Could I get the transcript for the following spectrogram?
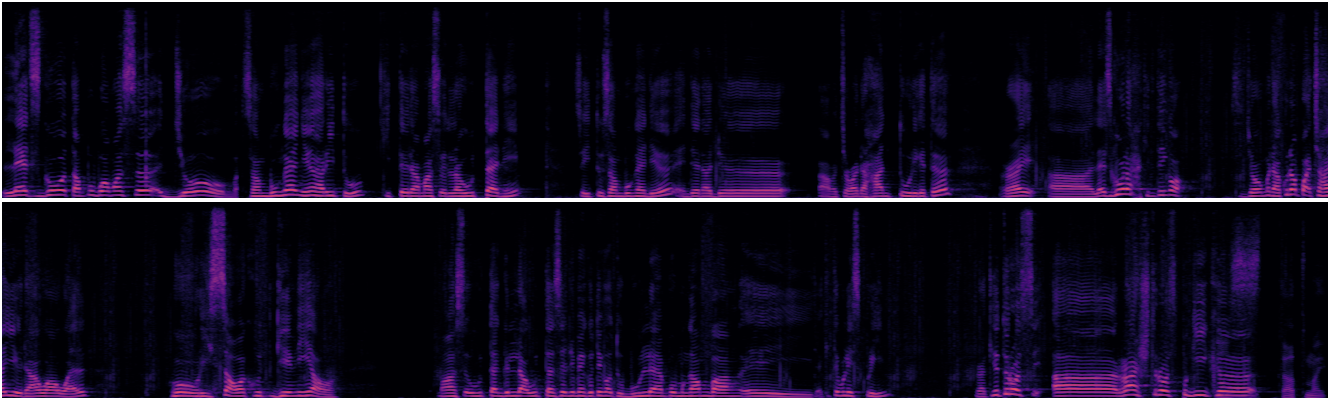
Let's go Tanpa buang masa Jom. Sambungannya hari tu Kita dah masuk dalam hutan ni. So itu sambungan dia. And then ada uh, Macam ada hantu dia kata. Alright uh, Let's go lah. Kita tengok Sejauh mana Aku nampak cahaya dah awal-awal. Oh risau aku game ni tau. Masuk hutan gelap Hutan sedimen Kau tengok tu Bulan pun mengambang. Eh Kita boleh sprint. Right, Kita terus uh, Rush terus pergi ke Is that my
